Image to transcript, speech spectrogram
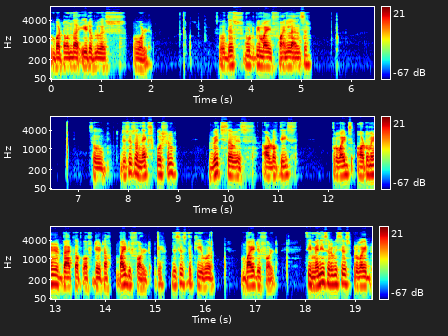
but on the AWS world. So this would be my final answer. So this is the next question. Which service out of these provides automated backup of data by default? Okay, this is the keyword by default. See, many services provide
